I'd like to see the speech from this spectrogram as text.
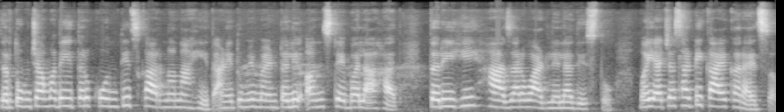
जर तुमच्यामध्ये इतर कोणतीच कारणं नाहीत आणि तुम्ही मेंटली अनस्टेबल आहात तरीही हा आजार वाढलेला दिसतो. मग याच्यासाठी काय करायचं?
